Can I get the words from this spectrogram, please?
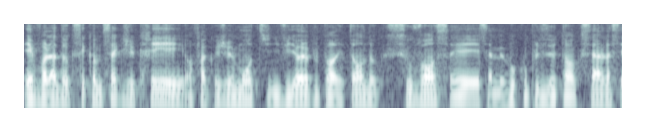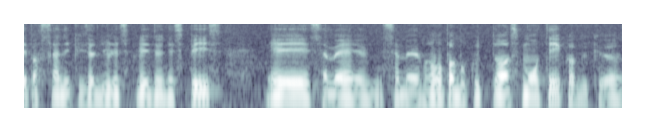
Et voilà donc c'est comme ça que je crée, enfin que je monte une vidéo la plupart du temps donc souvent ça met beaucoup plus de temps que ça. Là c'est parce que c'est un épisode du let's play de Dead Space et ça met, ça met vraiment pas beaucoup de temps à se monter quoi vu que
